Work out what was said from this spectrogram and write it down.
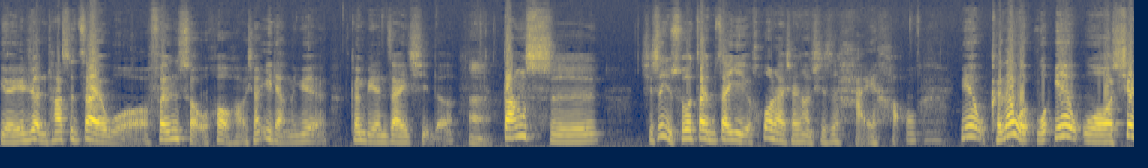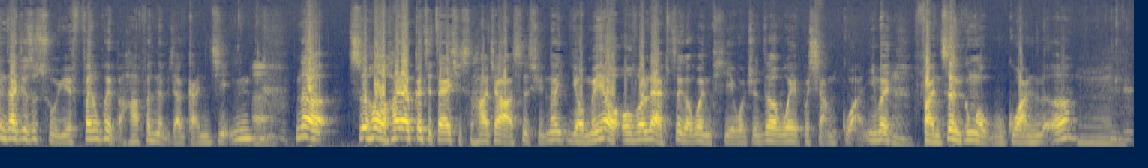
有一任，他是在我分手后，好像一两个月跟别人在一起的。嗯，当时其实你说在不在意，后来想想其实还好，因为可能我我因为我现在就是属于分会把它分的比较干净。嗯，那之后他要跟谁在一起是他家的事情，那有没有 overlap 这个问题，我觉得我也不想管，因为反正跟我无关了。嗯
